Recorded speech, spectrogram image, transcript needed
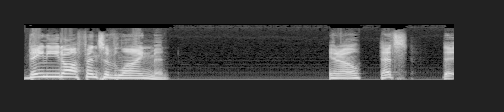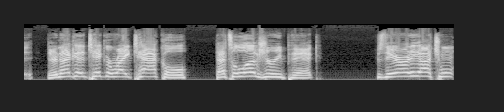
They need offensive linemen. You know, that's they're not going to take a right tackle. That's a luxury pick because they already got you.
